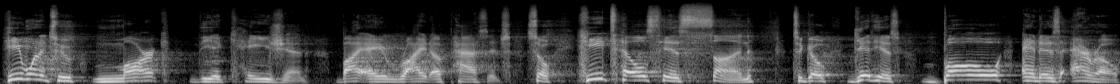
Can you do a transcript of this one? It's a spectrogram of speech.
He wanted to mark the occasion by a rite of passage. So he tells his son to go get his bow and his arrow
